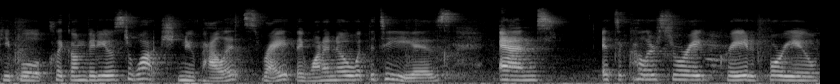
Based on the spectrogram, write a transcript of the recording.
people click on videos to watch new palettes, right? They want to know what the tea is. And it's a color story created for you.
